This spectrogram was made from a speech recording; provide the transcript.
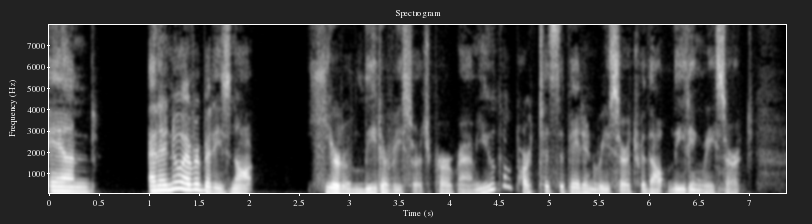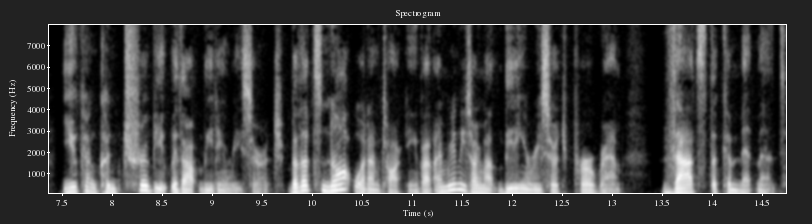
And and I know everybody's not here to lead a research program. You can participate in research without leading research. You can contribute without leading research. But that's not what I'm talking about. I'm really talking about leading a research program. That's the commitment.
